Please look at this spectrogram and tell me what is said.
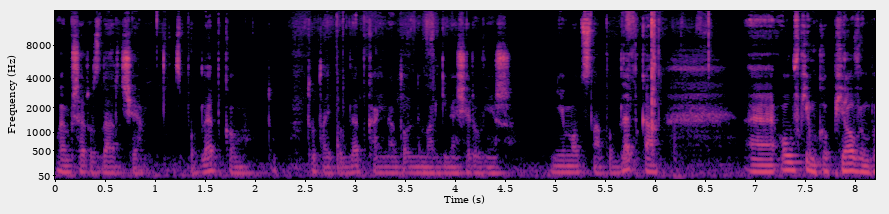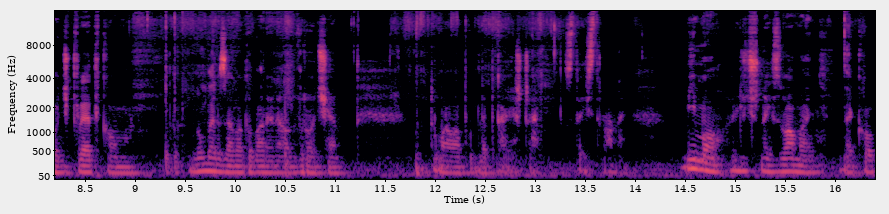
głębsze rozdarcie z podlepką. Tu, tutaj podlepka i na dolnym marginesie również niemocna podlepka. E, ołówkiem kopiowym bądź kredką numer zanotowany na odwrocie. Tu mała podlepka jeszcze z tej strony. Mimo licznych złamań, jako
